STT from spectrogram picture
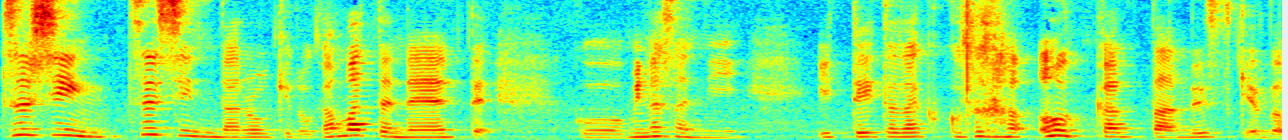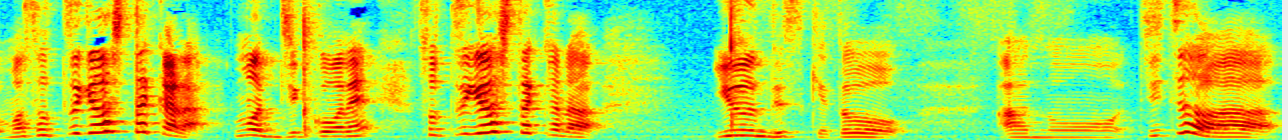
通信通信だろうけど頑張ってねってこう皆さんに言っていただくことが多かったんですけどまあ卒業したからもう時効ね。卒業したから言うんですけどあの実は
